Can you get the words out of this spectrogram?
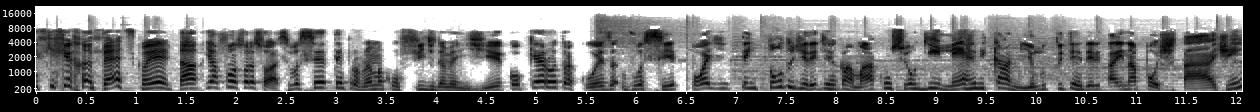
o que, que acontece com ele e tal. E Afonso, olha só, se você tem problema com o feed do MRG, qualquer outra coisa, você pode, tem todo o direito de reclamar com o senhor Guilherme Camilo. O Twitter dele tá aí na postagem.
